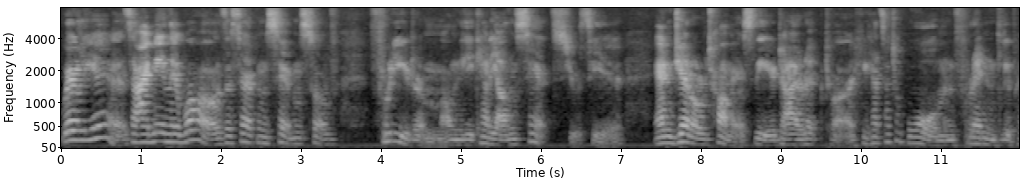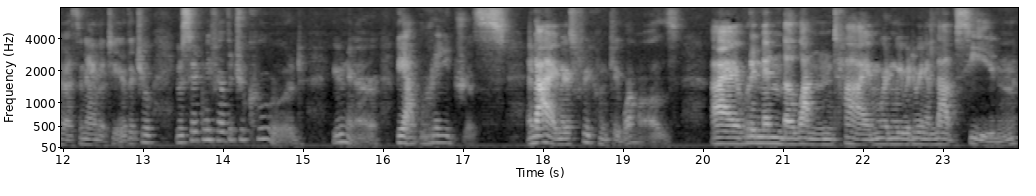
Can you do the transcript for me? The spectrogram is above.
Well, yes. I mean, there was a certain sense of freedom on the Carry On sets, you see. And Gerald Thomas, the director, he had such a warm and friendly personality that you, you certainly felt that you could, you know, be outrageous. And I most frequently was. I remember one time when we were doing a love scene,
